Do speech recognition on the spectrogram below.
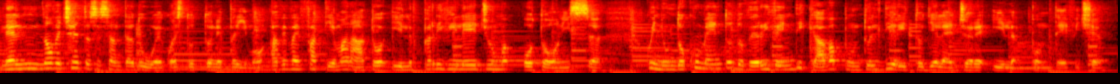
Nel 962 questo Ottone I aveva infatti emanato il Privilegium Otonis, quindi un documento dove rivendicava appunto il diritto di eleggere il pontefice.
